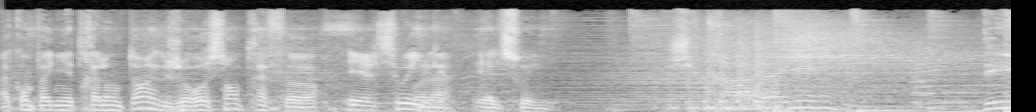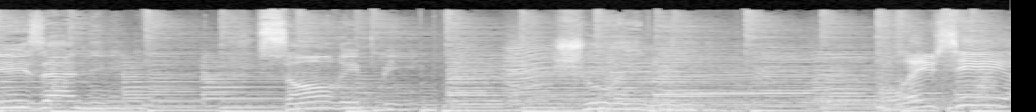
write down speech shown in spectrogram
accompagné très longtemps et que je ressens très fort. Et elle swing. Voilà. Et elle swing. J'ai travaillé des années sans répit, jour et nuit. Pour réussir,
